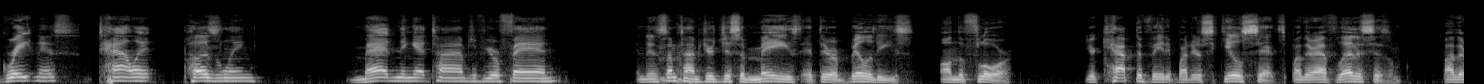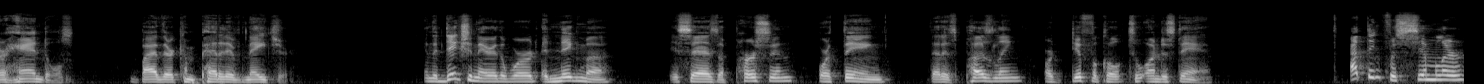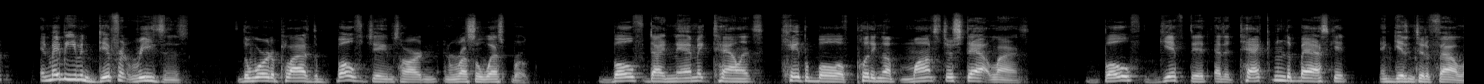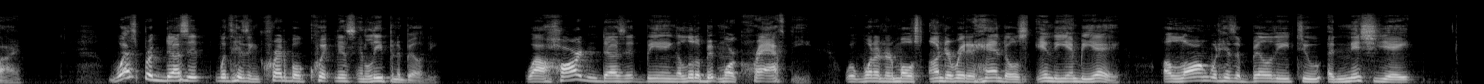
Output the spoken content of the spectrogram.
greatness, talent, puzzling, maddening at times if you're a fan. And then sometimes you're just amazed at their abilities on the floor. You're captivated by their skill sets, by their athleticism, by their handles, by their competitive nature. In the dictionary, the word enigma it says a person or thing that is puzzling or difficult to understand. I think for similar and maybe even different reasons, the word applies to both James Harden and Russell Westbrook. Both dynamic talents capable of putting up monster stat lines, both gifted at attacking the basket and getting to the foul line. Westbrook does it with his incredible quickness and leaping ability, while Harden does it being a little bit more crafty with one of the most underrated handles in the NBA, along with his ability to initiate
